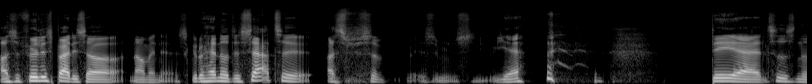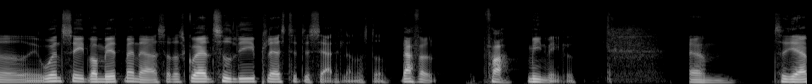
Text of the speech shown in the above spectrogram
og selvfølgelig spørger de så, Nå, men, øh, skal du have noget dessert til? Og så, så, så ja. det er altid sådan noget, øh, uanset hvor mæt man er, så der skulle altid lige plads til dessert et eller andet sted. I hvert fald fra min vinkel. Um, så ja.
